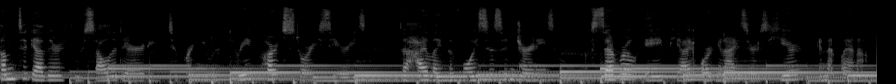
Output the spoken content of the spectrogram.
come together through solidarity to bring you a three part story series to highlight the voices and journeys of several AAPI organizers here in Atlanta.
